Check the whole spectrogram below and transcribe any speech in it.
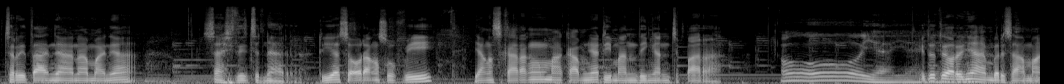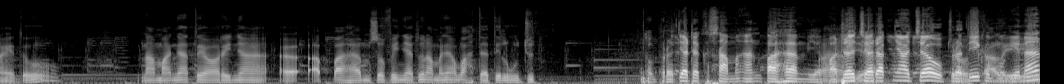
ceritanya namanya Sasti Jenar. Dia seorang sufi yang sekarang makamnya di Mantingan Jepara. Oh, iya iya. Itu iya. teorinya hampir sama itu. Namanya teorinya eh, paham sufinya itu namanya wahdatil wujud. Oh, berarti ada kesamaan paham ya. Ah, Padahal iya. jaraknya jauh, berarti sekali. kemungkinan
